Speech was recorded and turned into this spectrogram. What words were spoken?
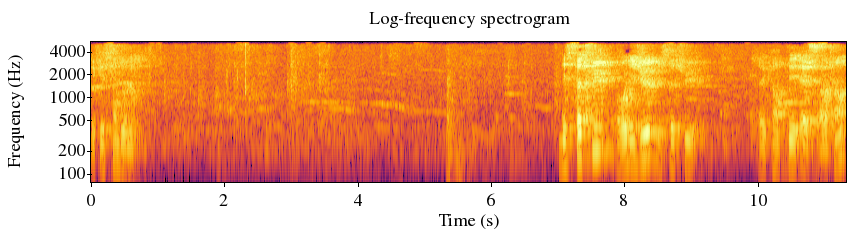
les questions données. les statuts religieux, les statuts avec un TS à la fin,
